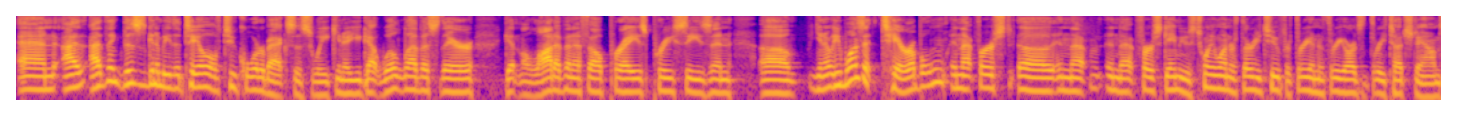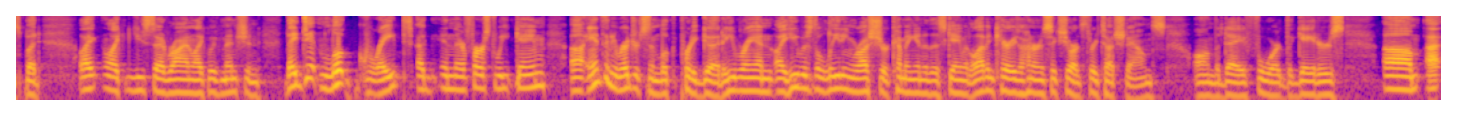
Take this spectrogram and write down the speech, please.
And I, I think this is going to be the tale of two quarterbacks this week. You know, you got Will Levis there getting a lot of NFL praise preseason. Uh, you know, he wasn't terrible in that first uh, in that in that first game. He was 21 or 32 for 303 yards and three touchdowns. But like like you said, Ryan, like we've mentioned, they didn't look great uh, in their first week game. Uh, Anthony Richardson looked pretty good. He ran like he was the leading rusher coming into this game with 11 carries, 106 yards, three touchdowns on the day for the Gators. Um, I,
